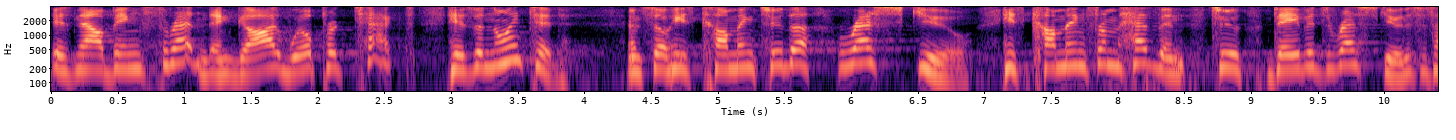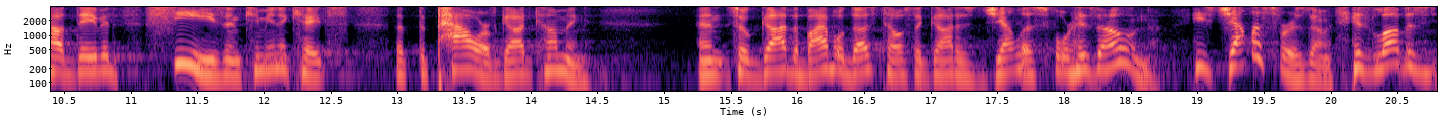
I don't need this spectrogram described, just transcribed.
is now being threatened, and God will protect his anointed. And so he's coming to the rescue. He's coming from heaven to David's rescue. This is how David sees and communicates the, power of God coming. And so, God, the Bible does tell us that God is jealous for his own. He's jealous for his own. His love is,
